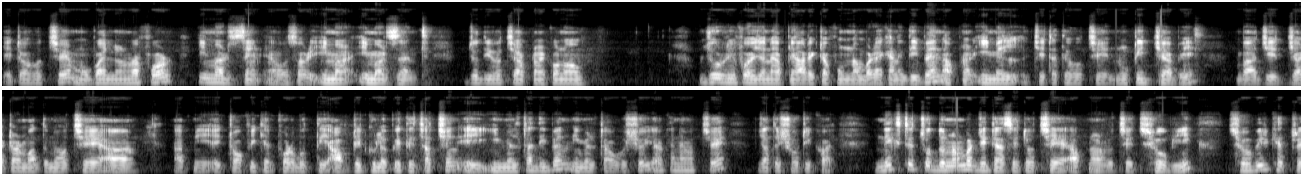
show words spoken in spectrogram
এটা হচ্ছে mobile number for emergent sorry emergent. যদি হচ্ছে আপনার কোনো জরুরি প্রয়োজনে আপনি আরেকটা ফোন নাম্বার এখানে দিবেন, আপনার ইমেল যেটাতে হচ্ছে নোটিশ যাবে বা যে, যেটার মাধ্যমে হচ্ছে আপনি এই টপিকের পরবর্তী আপডেটগুলো পেতে চাচ্ছেন, এই ইমেলটা দিবেন। ইমেলটা অবশ্যই এখানে হচ্ছে যাতে সঠিক হয়। নেক্সট চোদ্দ নম্বর যেটা আছে, এটা হচ্ছে আপনার হচ্ছে ছবি। ছবির ক্ষেত্রে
